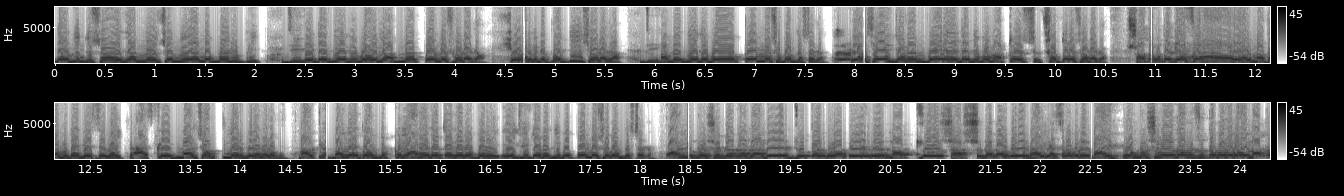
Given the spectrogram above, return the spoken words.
এটাও কিন্তু ছয় হাজার নয়শো নিরানব্বই রুপি। এটা দিয়ে দেবো হইল আপনার পনেরোশো টাকা। মার্কেটে পঁয়ত্রিশশো টাকা। আমরা দিয়ে দেবো পনেরোশো পঞ্চাশ টাকা। এবার সেই জর্ডান ফোর এটা দিব মাত্র সতেরোশো টাকা। শতমত গেছে মাথা মুথা গেছে ভাই। আজকে মাল সব ক্লিয়ার করে ফেলাবো। বাংলা কনভার্ট করলে আট হাজার টাকার উপরে। এই জুতোটা দিব পনেরোশো পঞ্চাশ টাকা। পনেরোশো টাকা দামের জুতাগুলো পেয়ে যাবেন মাত্র সাতশো টাকা করে। ভাই এছাড়া বলে ভাই পনেরোশো টাকা দামের জুতা বলে ভাই মাত্র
